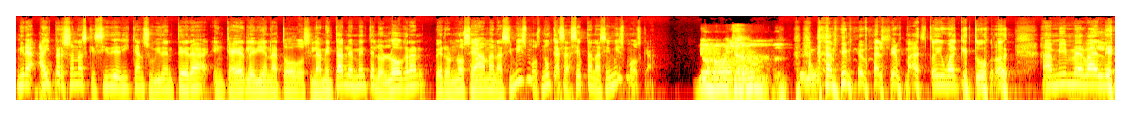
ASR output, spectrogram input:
mira, hay personas que sí dedican su vida entera en caerle bien a todos y lamentablemente lo logran, pero no se aman a sí mismos, nunca se aceptan a sí mismos. Cabrón. Yo no, ya no. A mí me vale más, estoy igual que tú, bro. A mí me vale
